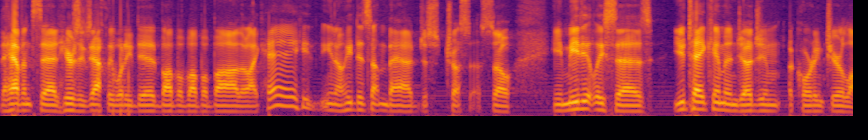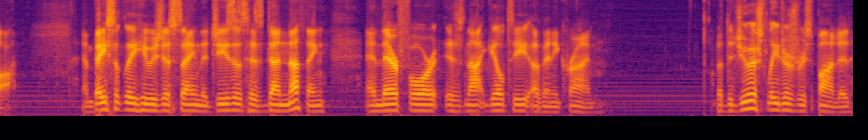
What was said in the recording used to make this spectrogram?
They haven't said, here's exactly what he did, blah, blah, blah, blah, blah. They're like, hey, he, you know, he did something bad. Just trust us. So he immediately says, you take him and judge him according to your law. And basically, he was just saying that Jesus has done nothing and therefore is not guilty of any crime. But the Jewish leaders responded,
